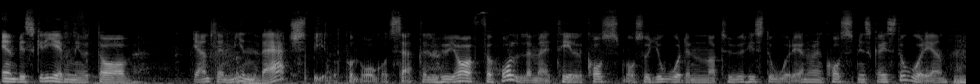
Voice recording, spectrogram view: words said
en beskrivning utav egentligen min världsbild på något sätt. Eller hur jag förhåller mig till kosmos och jorden och naturhistorien och den kosmiska historien. Mm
